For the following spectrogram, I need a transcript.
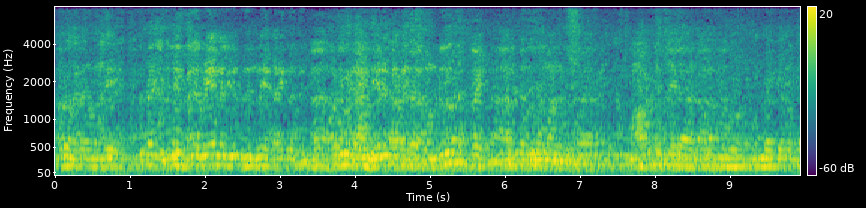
பல விடயங்கள் இருக்குது நிறைய கலைக்கிறது கொண்டு அடுத்தது மாவட்ட செயலாளரால் முன்வைக்கப்பட்ட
